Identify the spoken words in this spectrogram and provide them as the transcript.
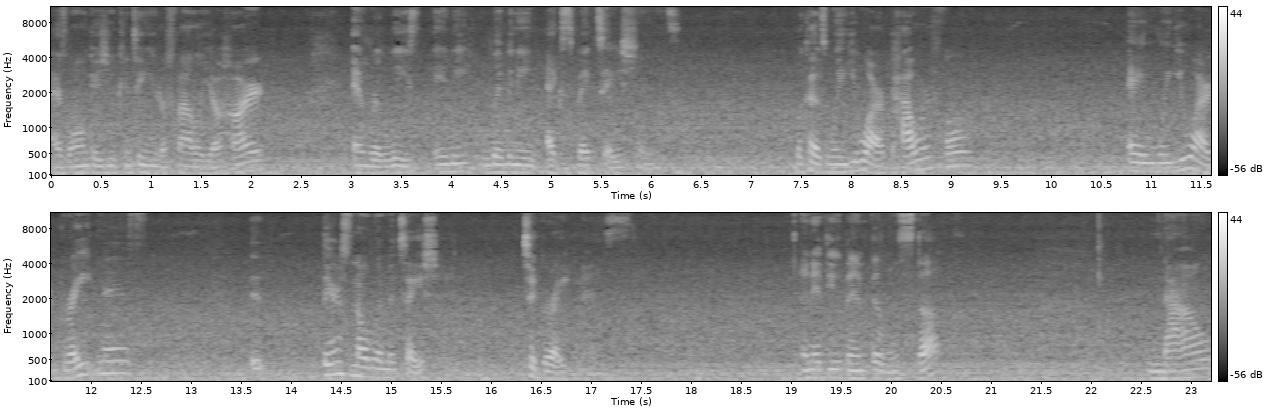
As long as you continue to follow your heart and release any limiting expectations. Because when you are powerful and when you are greatness, it, there's no limitation to greatness. And if you've been feeling stuck, now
